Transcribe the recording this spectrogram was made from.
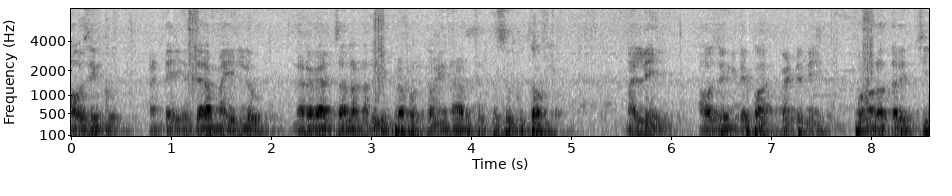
హౌసింగ్ అంటే ఇందిరమ్మ ఇల్లు నెరవేర్చాలన్నది ఈ ప్రభుత్వం ఈనాడు చిత్తశుద్ధితో మళ్ళీ హౌసింగ్ డిపార్ట్మెంట్ని పునరుద్ధరించి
